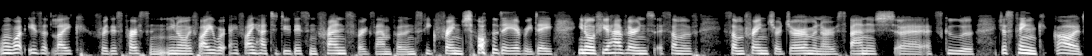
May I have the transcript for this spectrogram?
well what is it like for this person? You know if i were if i had to do this in france for example and speak french all day every day you know if you have learned some of some french or german or spanish uh, at school just think god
